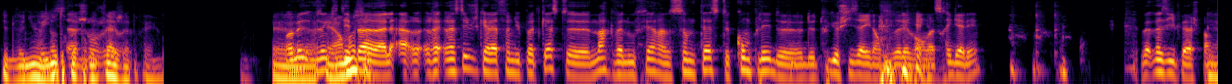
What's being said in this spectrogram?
c'est devenu Oui, un autre changé, bruitage ouais. après. Ouais, mais Euh, vous inquiétez pas, restez jusqu'à la fin du podcast. euh, Marc va nous faire un sound test complet de, de tout Yoshi's Island. Vous allez voir, on va se régaler. Va- Vas-y, PH, pardon.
